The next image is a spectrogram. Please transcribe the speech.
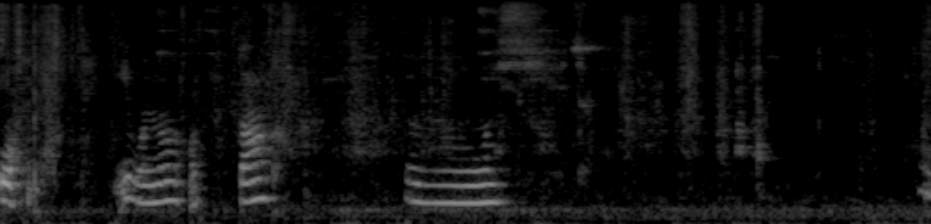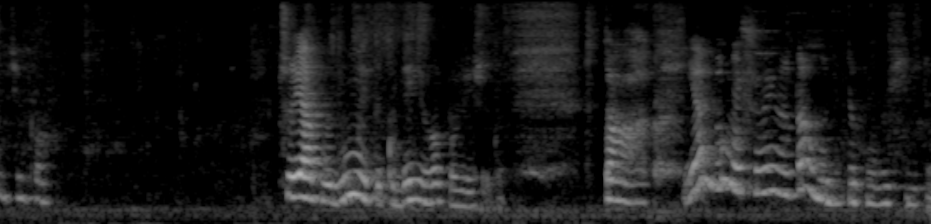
О, і воно отак. Ось. Типа. Чи як ви думаєте, куди його повішати? Так, я думаю, що він отак буде типу висіти.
